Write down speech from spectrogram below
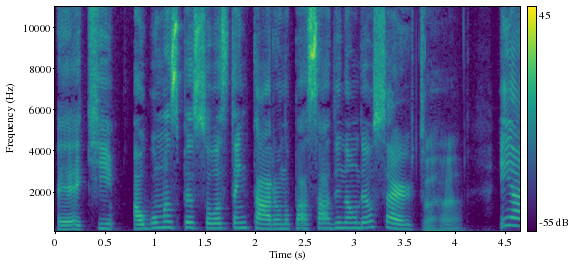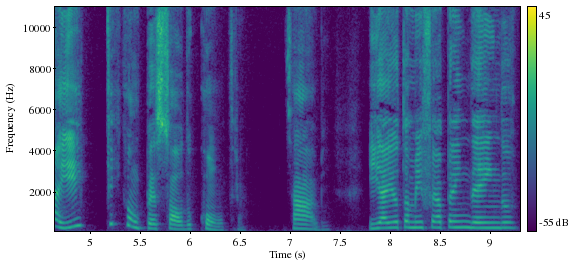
é, que algumas pessoas tentaram no passado e não deu certo. Aham. E aí fica o pessoal do contra, sabe? E aí eu também fui aprendendo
